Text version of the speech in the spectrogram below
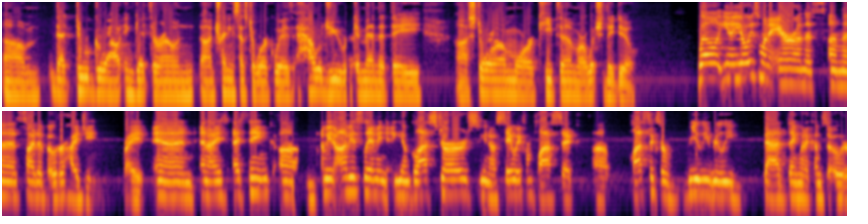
um, that do go out and get their own uh, training sets to work with? How would you recommend that they uh, store them or keep them, or what should they do? Well, you know, you always want to err on this on the side of odor hygiene, right? And and I I think um, I mean obviously I mean you know glass jars you know stay away from plastic. Um, plastics are really really bad thing when it comes to odor.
